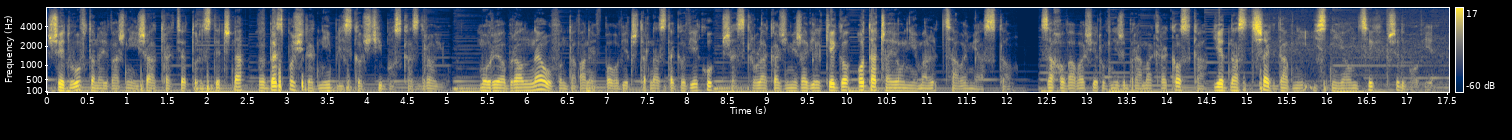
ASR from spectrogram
Szydłów to najważniejsza atrakcja turystyczna w bezpośredniej bliskości Buzka Zdroju. Mury obronne, ufundowane w połowie XIV wieku przez króla Kazimierza Wielkiego, otaczają niemal całe miasto. Zachowała się również brama krakowska, jedna z trzech dawniej istniejących w Szydłowie.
